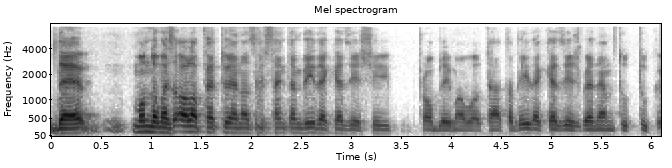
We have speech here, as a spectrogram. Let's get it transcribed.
de mondom, ez alapvetően azért szerintem védekezési probléma volt, tehát a védekezésben nem tudtuk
